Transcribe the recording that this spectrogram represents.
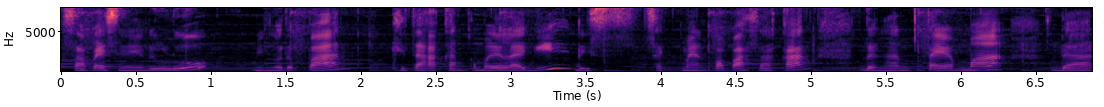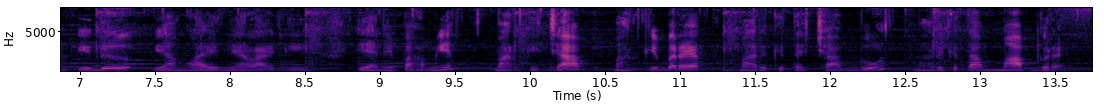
sampai sini dulu. Minggu depan kita akan kembali lagi di segmen papasakan dengan tema dan ide yang lainnya lagi. Yani pamit, marki cap, marki beret, mari kita cabut, mari kita mabret.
